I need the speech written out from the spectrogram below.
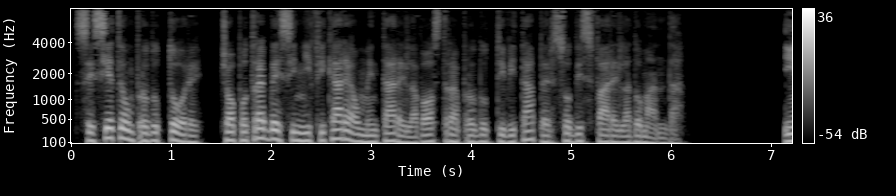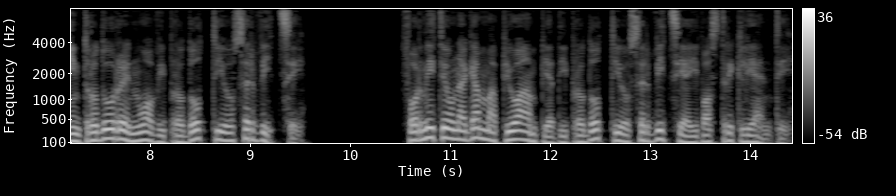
Se siete un produttore, ciò potrebbe significare aumentare la vostra produttività per soddisfare la domanda. Introdurre nuovi prodotti o servizi. Fornite una gamma più ampia di prodotti o servizi ai vostri clienti.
